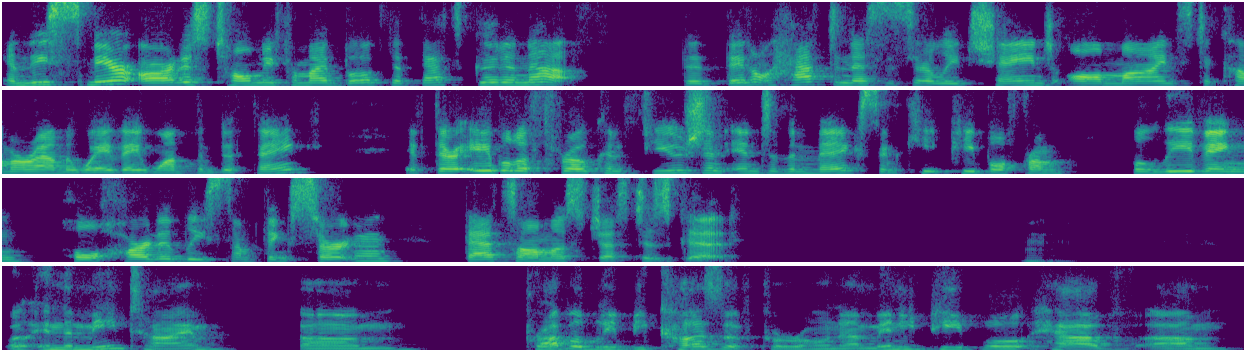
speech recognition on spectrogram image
And these smear artists told me from my book that that's good enough, that they don't have to necessarily change all minds to come around the way they want them to think. If they're able to throw confusion into the mix and keep people from believing wholeheartedly something certain, that's almost just as good. Mhm. Well, in the meantime, um, probably because of Corona, many people have um,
